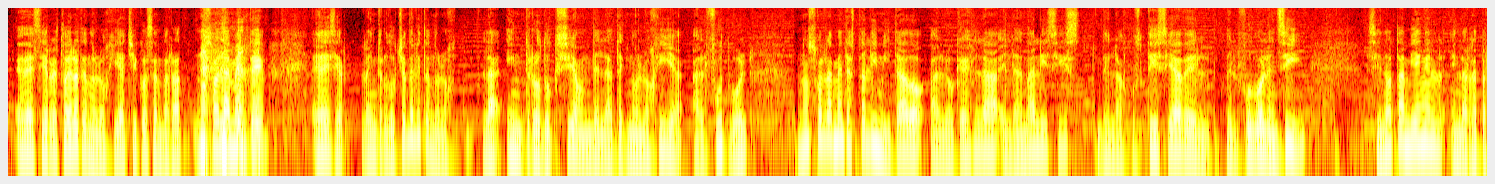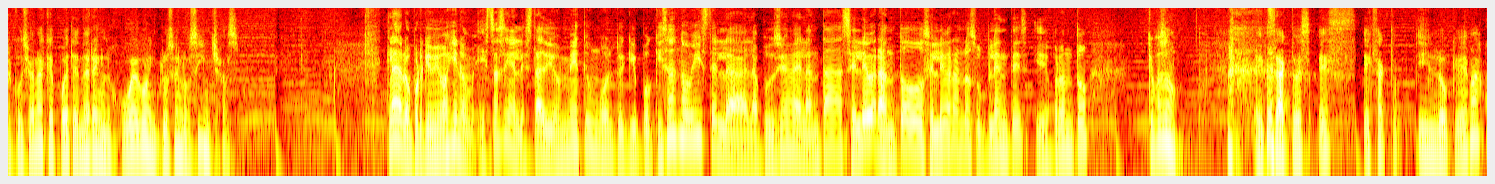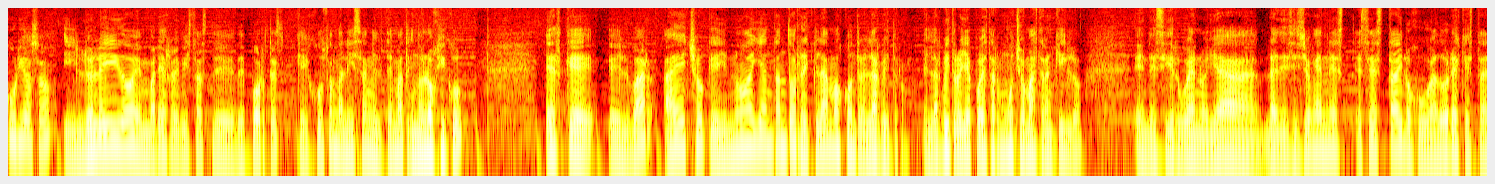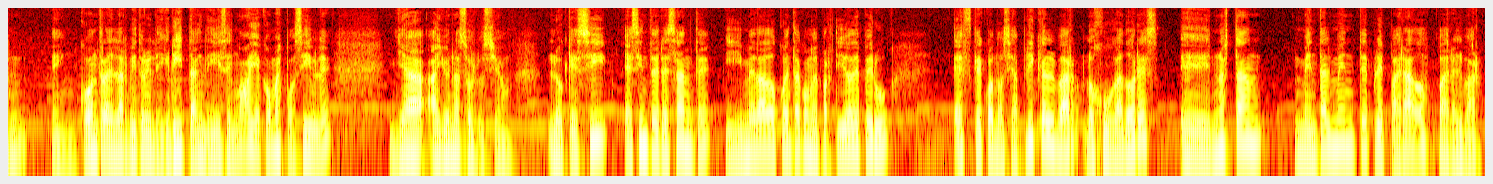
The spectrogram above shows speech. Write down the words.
Es decir, esto de la tecnología, chicos, en verdad, no solamente, es decir, la introducción de la, introducción de la tecnología al fútbol no solamente está limitado a lo que es la, el análisis de la justicia del, del fútbol en sí, sino también en, en las repercusiones que puede tener en el juego, incluso en los hinchas. Claro, porque me imagino, estás en el estadio, mete un gol tu equipo, quizás no viste la, la posición adelantada, celebran todos, celebran los suplentes y de pronto, ¿qué pasó? Exacto, es, es exacto. Y lo que es más curioso, y lo he leído en varias revistas de deportes que justo analizan el tema tecnológico, es que el VAR ha hecho que no hayan tantos reclamos contra el árbitro. El árbitro ya puede estar mucho más tranquilo en decir, bueno, ya la decisión es esta y los jugadores que están en contra del árbitro y le gritan, le dicen, oye, ¿cómo es posible? Ya hay una solución. Lo que sí es interesante, y me he dado cuenta con el partido de Perú, es que cuando se aplica el VAR, los jugadores eh, no están mentalmente preparados para el VAR.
